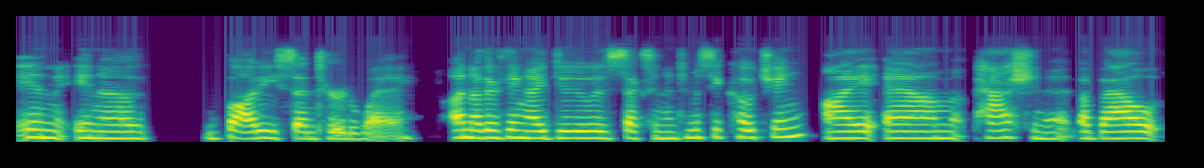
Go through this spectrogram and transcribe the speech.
in, in a body centered way. Another thing I do is sex and intimacy coaching. I am passionate about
